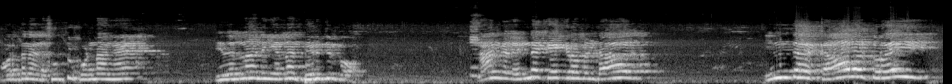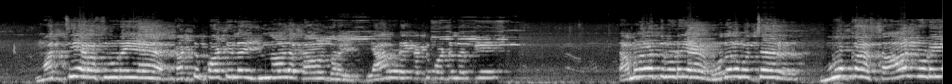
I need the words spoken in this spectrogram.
ஒருத்தனை சுட்டு கொண்டாங்க இதெல்லாம் நீங்கள் எல்லாம் தெரிஞ்சிருக்கோம் நாங்கள் என்ன கேட்கிறோம் என்றால் இந்த காவல்துறை மத்திய அரசனுடைய கட்டுப்பாட்டில் இல்லாத காவல்துறை. யாருடைய கட்டுப்பாட்டில் இருக்குது தமிழகத்தினுடைய முதலமைச்சர் மு க ஸ்டாலினுடைய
